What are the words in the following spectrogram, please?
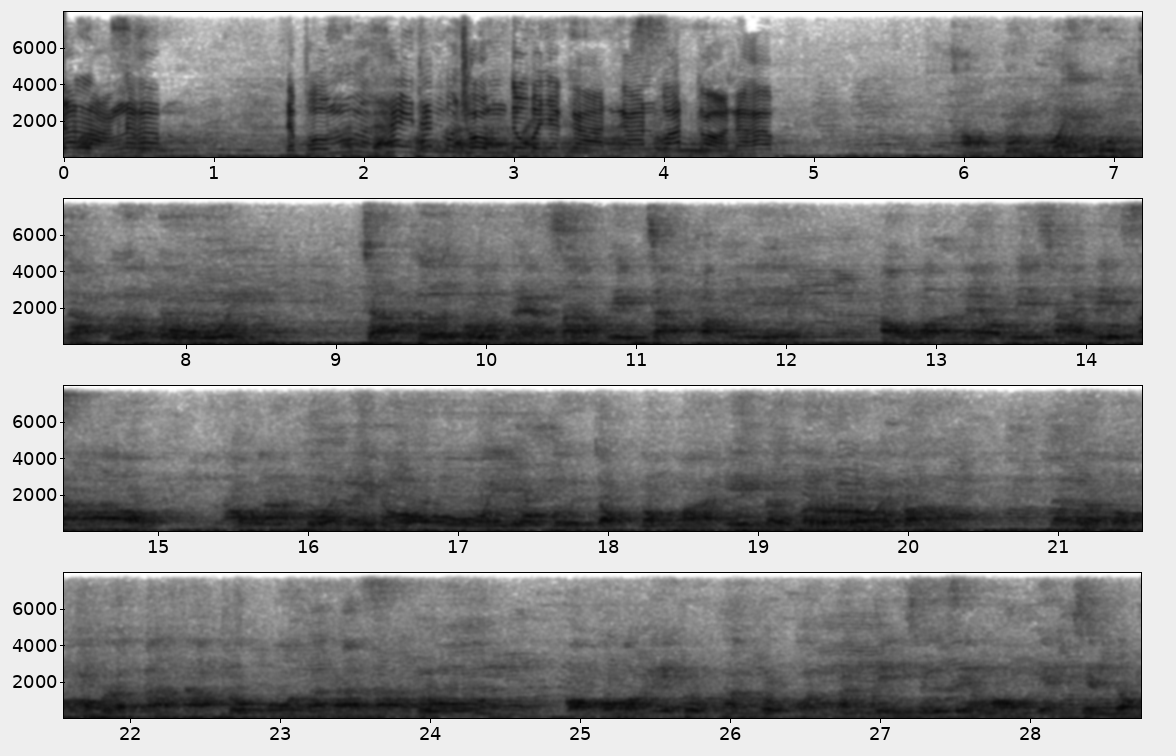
ด้านหลังนะครับ เดี๋ยวผมให้ท่านผู้ชมดูบรรยากาศงานวัดก่อนนะครับทำบุญไว้บุญจะเพื่อกูล จะเทิดทูนแทนสร้างพิจากไป เอาว่าแล้วพี่ชายพี่สาว เอาหลานตัวเลยน้อยยกมือจบนกมาเองหนึ่งร้อยบาทและประกอบของประกาศอนุโมทนาสาธุก็ขอให้ทุกท่านทุกคนนั้นมีชื่อเสียงหอมเย็นเช่นดอก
